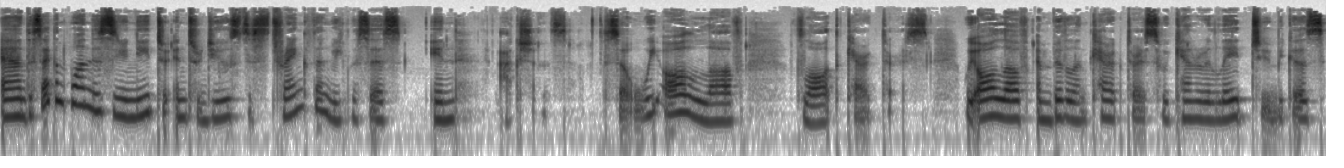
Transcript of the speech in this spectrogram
And the second one is you need to introduce the strengths and weaknesses in actions. So we all love flawed characters. We all love ambivalent characters we can relate to because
